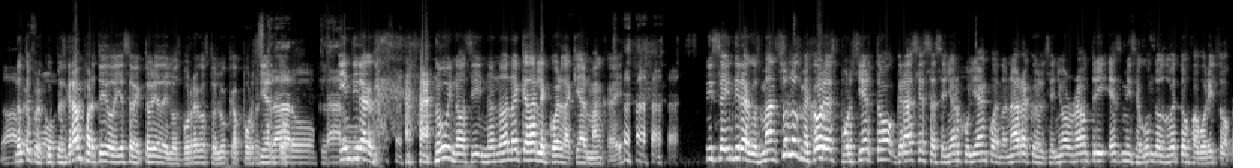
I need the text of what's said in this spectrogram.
No, te preocupes, gran partido y esa victoria de los Borregos Toluca, por pues cierto. Claro, claro. Indira, uy, no, sí, no, no, no hay que darle cuerda aquí al manja, ¿eh? Dice Indira Guzmán, son los mejores, por cierto, gracias al señor Julián cuando narra con el señor Roundtree, es mi segundo dueto favorito.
